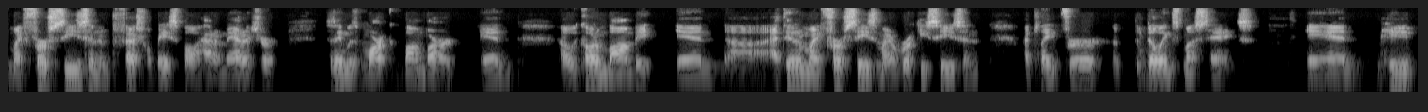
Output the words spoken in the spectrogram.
my first season in professional baseball, I had a manager. His name was Mark Bombard, and uh, we called him Bombi. And uh, at the end of my first season, my rookie season, I played for the Billings Mustangs, and he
